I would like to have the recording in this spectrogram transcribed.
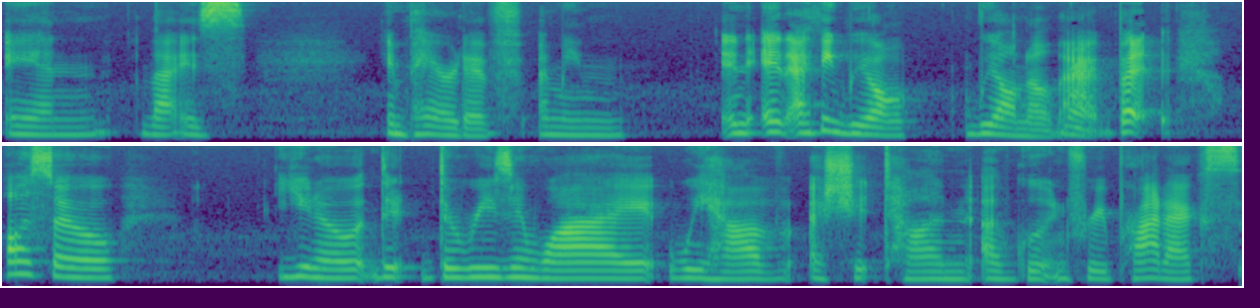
And that is imperative. I mean, and, and I think we all we all know that. Right. But also, you know, the the reason why we have a shit ton of gluten-free products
